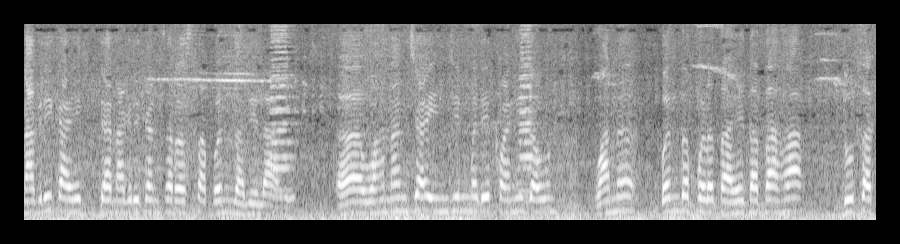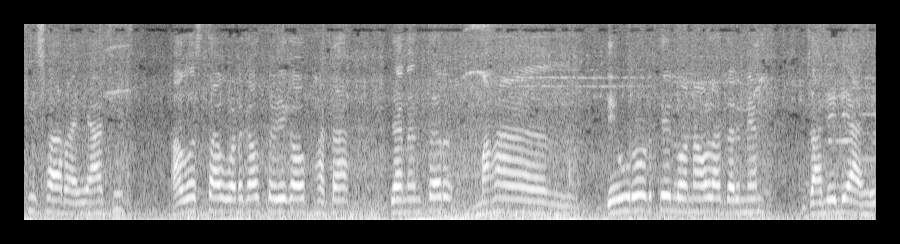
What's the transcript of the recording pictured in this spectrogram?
नागरिक आहेत त्या नागरिकांचा रस्ता बंद झालेला आहे. वाहनांच्या इंजिनमध्ये पाणी जाऊन वाहनं बंद पडत आहेत. आता हा दुचाकी सार आहे. अशीच अवस्था वडगाव तळेगाव फाटा त्यानंतर महा देवरोड रोड ते लोणावळा दरम्यान झालेली आहे.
